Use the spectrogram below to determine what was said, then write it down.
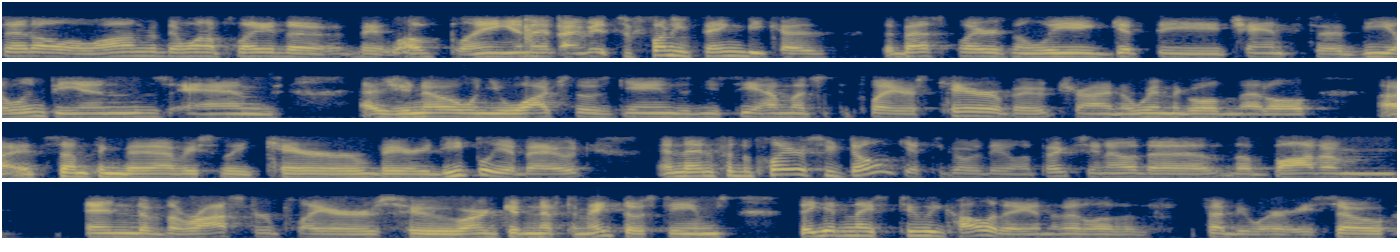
said all along that they want to play. The they love playing in it. I mean, it's a funny thing because the best players in the league get the chance to be Olympians. And as you know, when you watch those games and you see how much the players care about trying to win the gold medal, uh, it's something they obviously care very deeply about. And then for the players who don't get to go to the Olympics, you know, the the bottom end of the roster players who aren't good enough to make those teams, they get a nice two week holiday in the middle of February. So,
